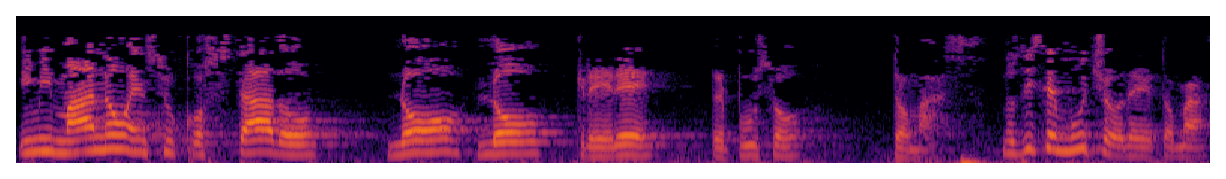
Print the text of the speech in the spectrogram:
y mi mano en su costado, no lo creeré, repuso Tomás. Nos dice mucho de Tomás.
